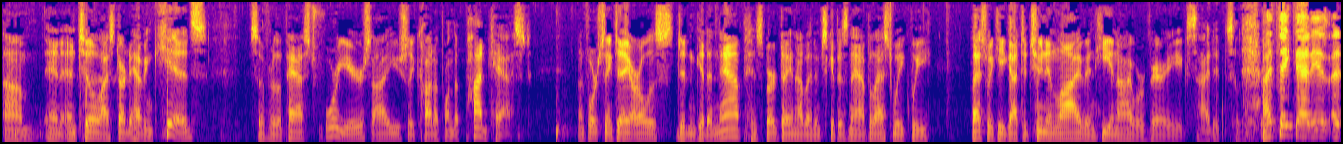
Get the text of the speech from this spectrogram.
um, and until I started having kids. So for the past four years, I usually caught up on the podcast. Unfortunately, today our oldest didn't get a nap. His birthday, and I let him skip his nap. Last week we, last week he got to tune in live, and he and I were very excited. So I think that is. I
